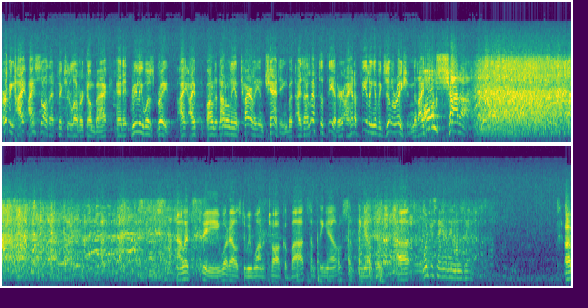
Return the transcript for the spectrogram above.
Irving, I, I saw that picture, Lover Come Back, and it really was great. I, I found it not only entirely enchanting, but as I left the theater, I had a feeling of exhilaration that I... Oh, shut up! Now, let's see. What else do we want to talk about? Something else? Something else? Uh, what'd you say your name was? again? Uh,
